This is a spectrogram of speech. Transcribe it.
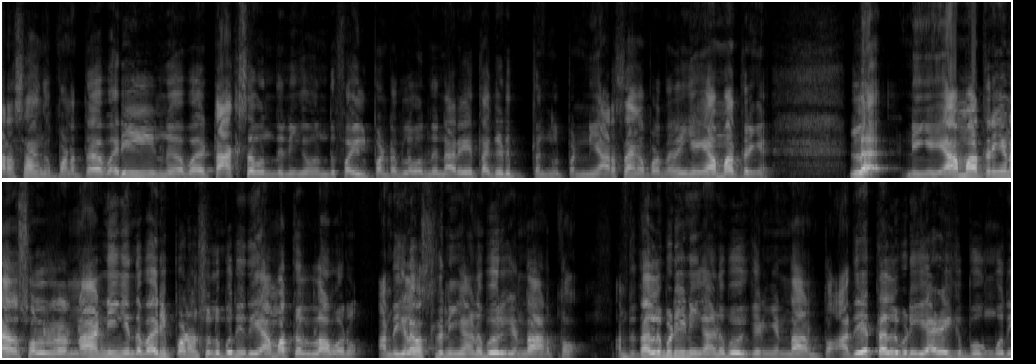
அரசாங்க பணத்தை வரி டாக்ஸை வந்து நீங்கள் வந்து ஃபைல் பண்ணுறதுல வந்து நிறைய தகுதித்தங்கள் பண்ணி அரசாங்க பணத்தை நீங்கள் ஏமாத்துறீங்க. இல்லை நீங்கள் ஏமாத்துறீங்கன்னு அதை சொல்கிறேன்னா நீங்கள் இந்த வரி பணம் சொல்லும்போது இது ஏமாத்தல்லாம் வரும். அந்த இலவசத்தை நீங்கள் அனுபவிக்கிறதா தான் அர்த்தம். அந்த தள்ளுபடி நீங்கள் அனுபவிக்கிறீங்கன்னு தான் அர்த்தம். அதே தள்ளுபடி ஏழைக்கு போகும்போது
